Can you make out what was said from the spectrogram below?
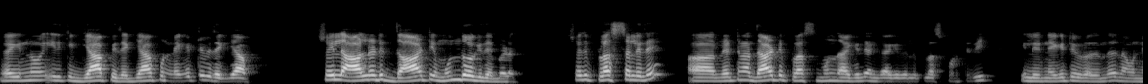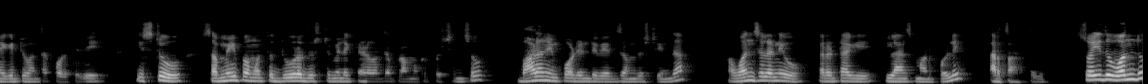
ಇನ್ನು ಇದಕ್ಕೆ ಗ್ಯಾಪ್ ಇದೆ. ಗ್ಯಾಪ್ ನೆಗೆಟಿವ್ ಇದೆ ಗ್ಯಾಪ್ ಸೊ ಇಲ್ಲಿ ಆಲ್ರೆಡಿ ದಾಟಿ ಮುಂದೋಗಿದೆ ಬೆಳಕು. ಸೊ ಇದು ಪ್ಲಸ್ ಅಲ್ಲಿದೆ. ರೆಟಿನ ದಾಟಿ ಪ್ಲಸ್ ಮುಂದಾಗಿದೆ. ಹಂಗಾಗಿ ಇದನ್ನು ಪ್ಲಸ್ ಕೊಡ್ತೀವಿ. ಇಲ್ಲಿ ನೆಗೆಟಿವ್ ಇರೋದ್ರಿಂದ ನಾವು ನೆಗೆಟಿವ್ ಅಂತ ಕೊಡ್ತೀವಿ. ಇಷ್ಟು ಸಮೀಪ ಮತ್ತು ದೂರ ದೃಷ್ಟಿ ಮೇಲೆ ಕೇಳುವಂಥ ಪ್ರಮುಖ ಕ್ವಶನ್ಸು ಬಹಳ ಇಂಪಾರ್ಟೆಂಟ್ ಇವೆ ಎಕ್ಸಾಮ್ ದೃಷ್ಟಿಯಿಂದ. ಒಂದ್ಸಲ ನೀವು ಕರೆಕ್ಟಾಗಿ ಗ್ಲಾನ್ಸ್ ಮಾಡ್ಕೊಳ್ಳಿ, ಅರ್ಥ ಆಗ್ತದೆ. ಸೊ ಇದು ಒಂದು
